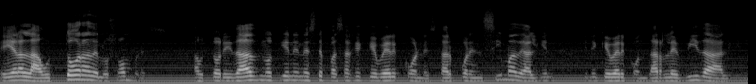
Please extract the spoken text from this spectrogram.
Ella era la autora de los hombres. Autoridad no tiene en este pasaje que ver con estar por encima de alguien, tiene que ver con darle vida a alguien.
